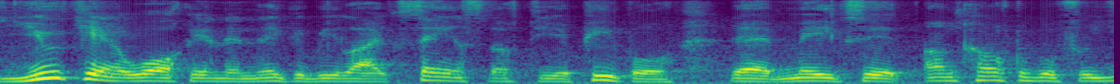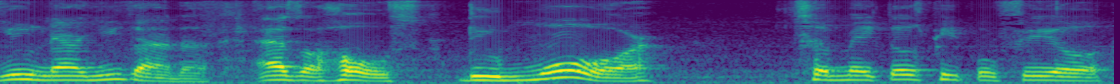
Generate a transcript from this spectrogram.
you can't walk in and they could be like saying stuff to your people that makes it uncomfortable for you. Now you gotta as a host do more to make those people feel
